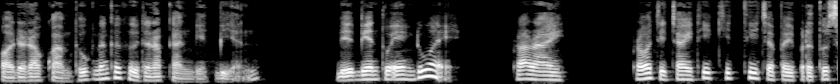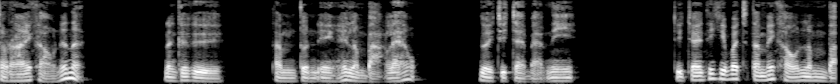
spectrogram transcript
พอได้รับความทุกข์นั่นก็คือได้รับการเบียดเบียน เบียดเบียนตัวเองด้วย เพราะอะไร เพราะว่าจิตใจที่คิดที่จะไปประทุษร้ายเขานั่นน่ะ นั่นก็คือทำตนเองให้ลำบากแล้ว โดยจิตใจแบบนี้ จิตใจที่คิดว่าจะทำให้เขาลำบ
